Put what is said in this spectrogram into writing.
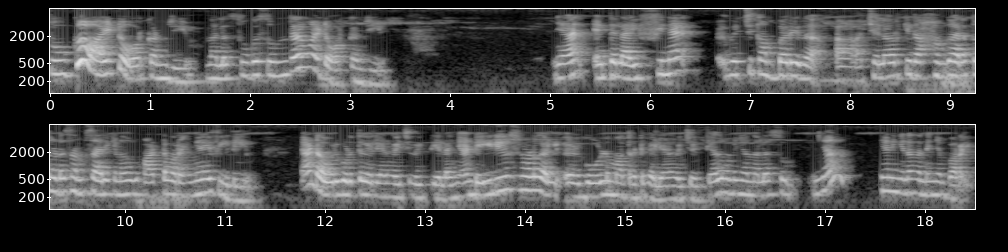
സുഖമായിട്ട് ഓവർകം ചെയ്യും. നല്ല സുഖസുന്ദരമായിട്ട് ഓവർകം ചെയ്യും. ഞാൻ എന്റെ ലൈഫിനെ വെച്ച് കമ്പയർ ചെയ്ത ചിലവർക്ക് ഇത് അഹങ്കാരത്തോടെ സംസാരിക്കണത് പാട്ടവർ എങ്ങനെ ഫീൽ ചെയ്യും. ഞാൻ ഡൗറി കൊടുത്ത് കല്യാണം കഴിച്ച വ്യക്തിയല്ല. ഞാൻ ഡെയിലി യൂസിനുള്ള ഗോൾഡ് മാത്രമായിട്ട് കല്യാണം കഴിച്ച വ്യക്തി. അതുകൊണ്ട് ഞാൻ നല്ല സു ഞാൻ ഞാൻ ഇങ്ങനെ തന്നെ ഞാൻ പറയും.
